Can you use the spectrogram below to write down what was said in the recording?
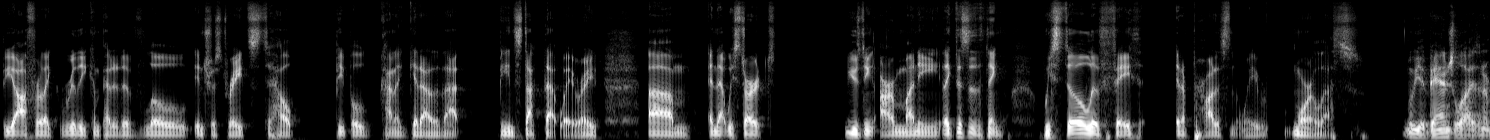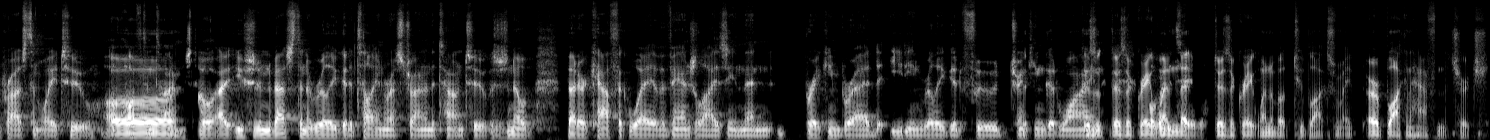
But you offer like really competitive low interest rates to help people kind of get out of that being stuck that way, right? Um, and that we start using our money. Like this is the thing, we still live faith in a Protestant way, more or less. We evangelize in a Protestant way too, oftentimes. Oh. So I, you should invest in a really good Italian restaurant in the town too, because there's no better Catholic way of evangelizing than breaking bread, eating really good food, drinking good wine. There's a, there's a great one the that there's a great one about two blocks from my or a block and a half from the church.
